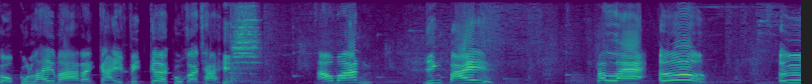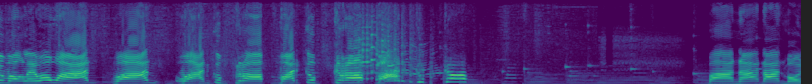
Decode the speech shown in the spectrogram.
กบกูไล่มาทั้งไก่ฟิกเกอร์กูก็ใช้ เอามัน ยิงไปนั่นแหละเออเออบอกเลยว่าหวาน หวาน หวานกรุบกรอบ หวานกรุบกรอบหวานกรุบกรอบ บานะด้านบน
